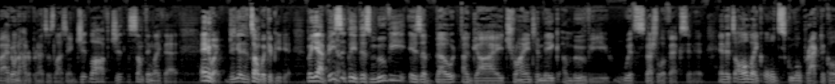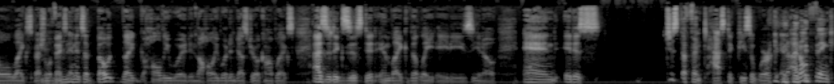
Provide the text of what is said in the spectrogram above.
I don't know how to pronounce his last name. Jittlov, Jit, something like that. Anyway, it's on Wikipedia. But yeah, basically, this movie is about a guy trying to make a movie with special effects in it, and it's all like old school practical like special mm-hmm. effects, and it's about like Hollywood and the Hollywood industrial complex as it existed in like the late '80s, you know, and it is just a fantastic piece of work, and I don't think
